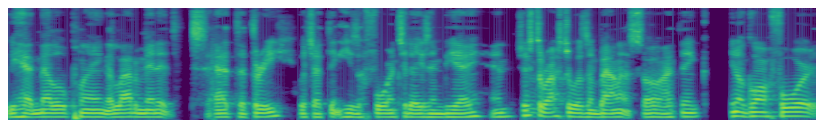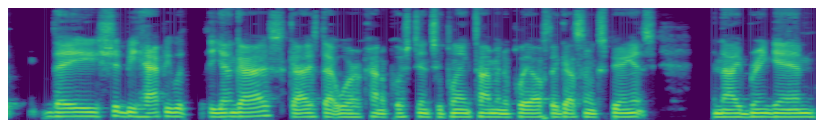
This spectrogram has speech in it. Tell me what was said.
we had Melo playing a lot of minutes at the three, which I think he's a four in today's NBA, and just the mm-hmm. roster wasn't balanced. So I think you know going forward, they should be happy with the young guys, guys that were kind of pushed into playing time in the playoffs. They got some experience, and now you bring in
